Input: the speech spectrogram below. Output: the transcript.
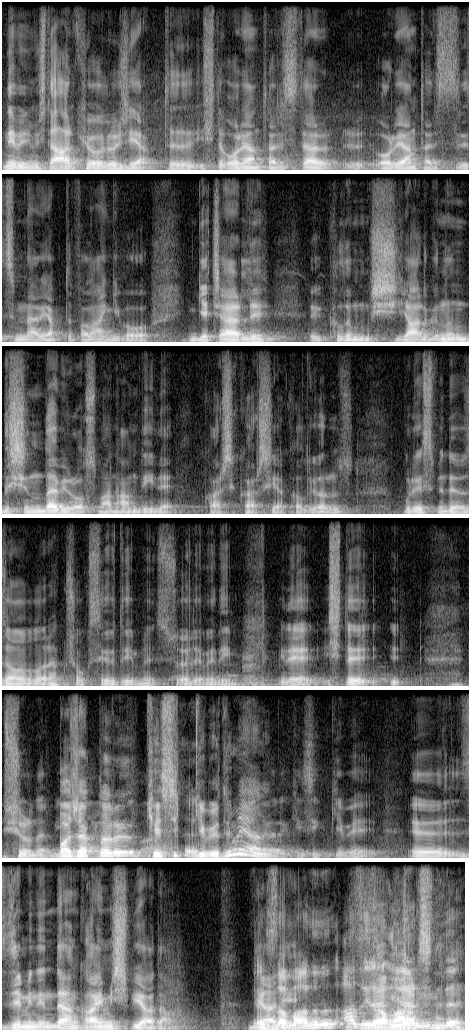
Ne bileyim işte arkeoloji yaptı, işte oryantalistler, oryantalist resimler yaptı falan gibi o geçerli e, kılınmış yargının dışında bir Osman Hamdi ile karşı karşıya kalıyoruz. Bu resmi de özel olarak çok sevdiğimi söylemeliyim. Bir de işte e, şurada Bacakları kesik gibi değil mi yani? Bacakları kesik gibi e, zemininden kaymış bir adam. Yani zamanının az iler, zaman- ilerisinde.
